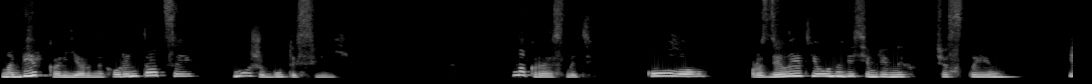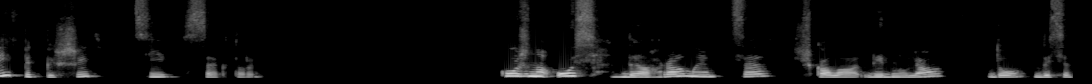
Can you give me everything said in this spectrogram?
набір кар'єрних орієнтацій може бути свій. Накреслить коло, розділіть його на 8 рівних частин і підпишіть ці сектори. Кожна ось діаграми це шкала від 0 до 10.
